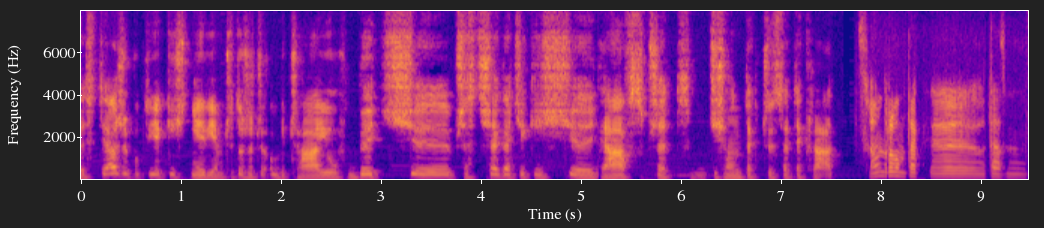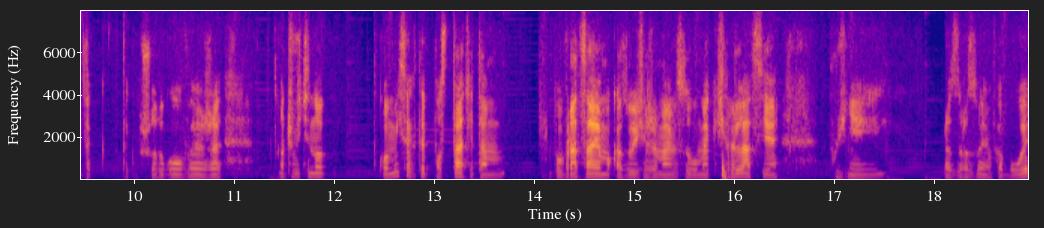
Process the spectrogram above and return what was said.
y, straży po jakichś, nie wiem, czy to rzeczy obyczajów, być, y, przestrzegać jakichś y, praw sprzed dziesiątek czy setek lat. Swoją drogą tak, teraz tak, tak przyszło do głowy, że oczywiście no, w komisjach te postacie tam powracają, okazuje się, że mają ze sobą jakieś relacje, później wraz z rozwojem fabuły.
